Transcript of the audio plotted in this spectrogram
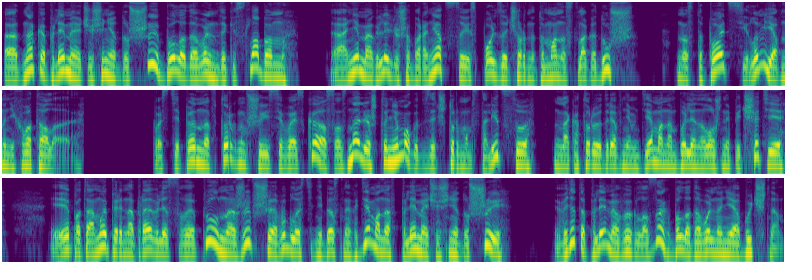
Однако племя очищения души было довольно-таки слабым, а они могли лишь обороняться, используя черный туман из флага душ. Наступать силам явно не хватало. Постепенно вторгнувшиеся войска осознали, что не могут взять штурмом столицу, на которую древним демонам были наложены печати, и потому перенаправили свой пыл на жившее в области небесных демонов племя очищения души, ведь это племя в их глазах было довольно необычным.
